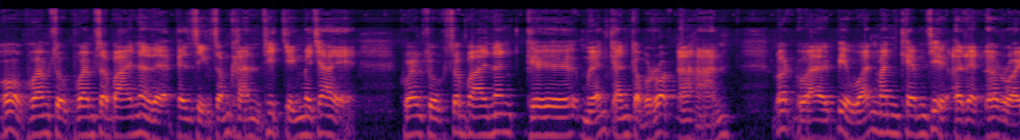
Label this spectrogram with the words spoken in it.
โอ้ความสุขความสบายนั่นแหละ เป็นสิ่งสำคัญที่จริงไม่ใช่ ความสุขสบายนั้นคือเหมือนกันกับรสอาหารรสหวานเปรี้ยวหวานมันเค็มที่อร่อยอร่อย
